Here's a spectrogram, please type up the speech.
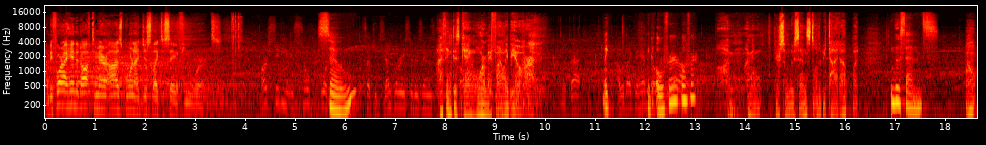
And before I hand it off to Mayor Osborn, I'd just like to say a few words. Our city is so? I think this gang war may finally be over. Like, like over, over? Um, I mean, there's some loose ends still to be tied up, but Loose ends. well,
